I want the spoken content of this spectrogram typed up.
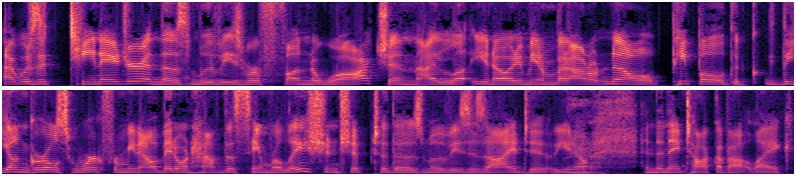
I was a teenager and those movies were fun to watch and I love you know what I mean? But I don't know people the the young girls who work for me now they don't have the same relationship to those movies as I do you know? And then they talk about like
